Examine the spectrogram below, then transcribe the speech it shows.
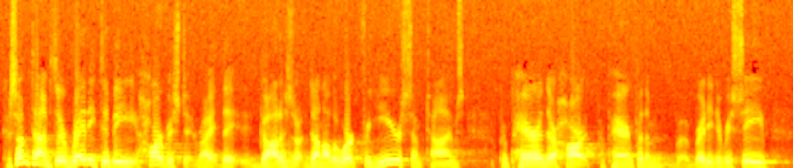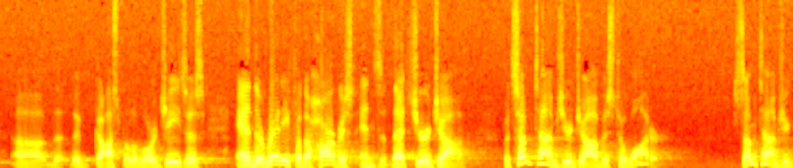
Because sometimes they're ready to be harvested, right? They, God has done all the work for years sometimes, preparing their heart, preparing for them, ready to receive uh, the, the gospel of Lord Jesus, and they're ready for the harvest, and that's your job. But sometimes your job is to water. Sometimes your,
